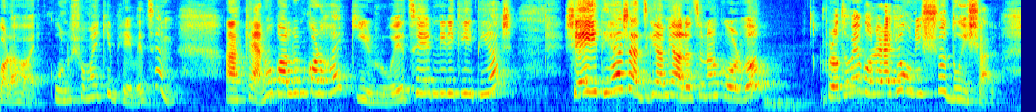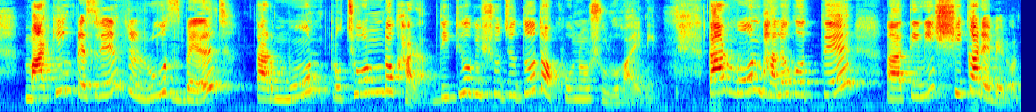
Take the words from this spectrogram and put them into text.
করা হয়? কোন সময় কি ভেবেছেন? কেন পালন করা হয়? কি রয়েছে এর নিরিখে ইতিহাস? সেই ইতিহাস আজকে আমি আলোচনা করব। প্রথমে বলে রাখি, উনিশশো দুই সাল। মার্কিন প্রেসিডেন্ট রুজবেল্ট তার মন প্রচণ্ড খারাপ। দ্বিতীয় বিশ্বযুদ্ধ তখনও শুরু হয়নি। তার মন ভালো করতে তিনি শিকারে বেরোন।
